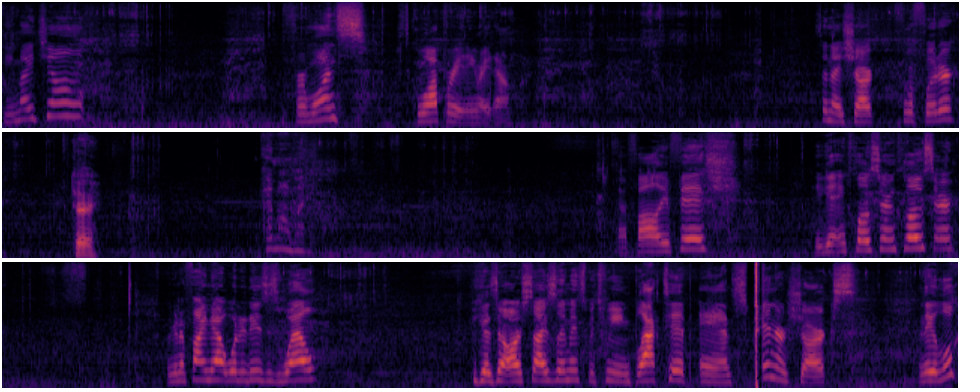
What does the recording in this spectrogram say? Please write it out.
He might jump. For once, it's cooperating right now. It's a nice shark, four footer. okay. Come on, buddy. Gotta follow your fish. You're getting closer and closer. We're gonna find out what it is as well. Because there are size limits between blacktip and spinner sharks. And they look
